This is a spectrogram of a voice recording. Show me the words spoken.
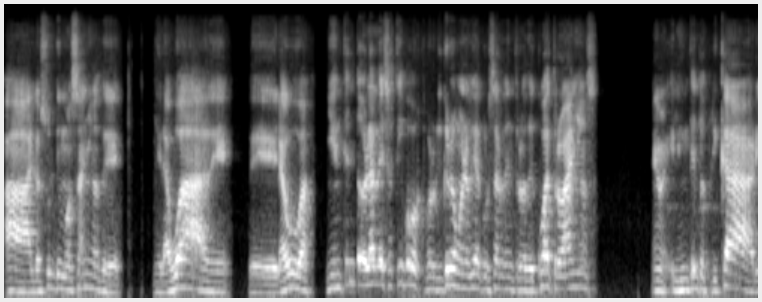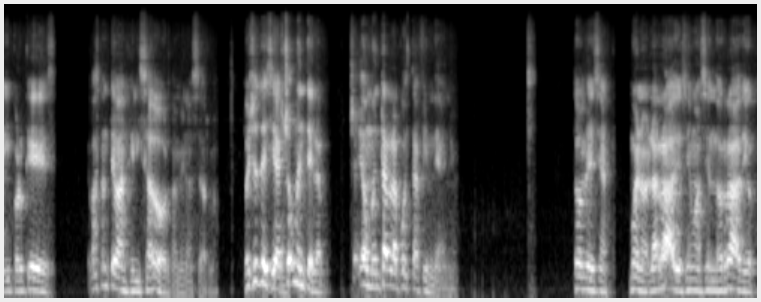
a los últimos años de, de la UA, de, de la UBA, y intento hablar de esos tipos porque creo que me los voy a cruzar dentro de cuatro años. eh, Y les intento explicar y porque es bastante evangelizador también hacerlo. Pero yo te decía, yo aumenté la, yo voy a aumentar la apuesta a fin de año. Todos me decían, bueno, la radio, seguimos haciendo radio,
